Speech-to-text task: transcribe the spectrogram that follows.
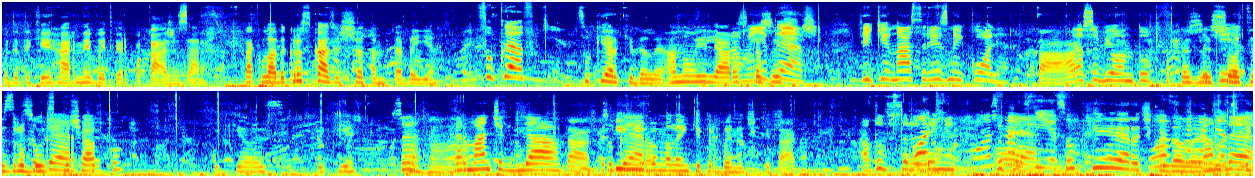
Буде такий гарний витвір, покаже зараз. Так, Владик, розказуй, що там в тебе є. Цукерки. Цукерки дали. А ну, Ілля, А мені розкажи. теж. Тільки в нас різний колір. Так. Я собі он тут Покажи, такі що ти зробив цукерки. спочатку. Такі ось такі. Це Ага. карманчик для Так, такі цукерок. ніби маленькі торбиночки, так? А тут всередині цукерки. Цукерочки дали. Там де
